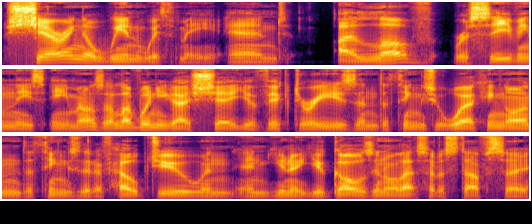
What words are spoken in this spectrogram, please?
sharing a win with me. And I love receiving these emails. I love when you guys share your victories and the things you're working on, the things that have helped you and, and you know, your goals and all that sort of stuff. So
